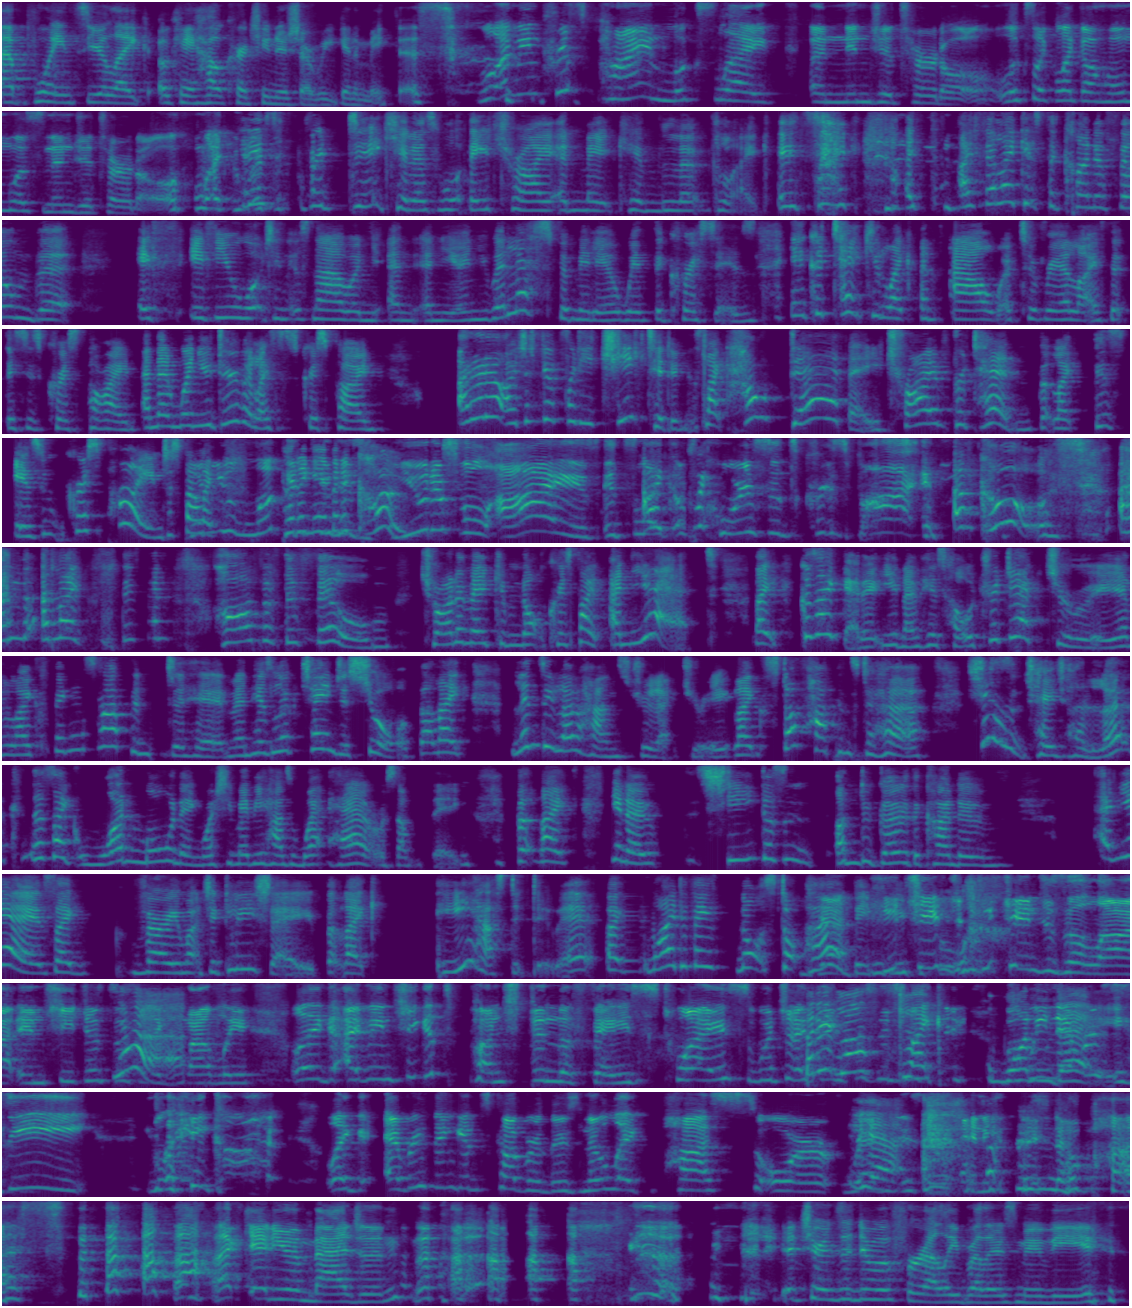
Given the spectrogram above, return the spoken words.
at points you're like, okay, how cartoonish are we gonna make this? Well, I mean, Chris Pine looks like a ninja turtle. Looks like like a homeless ninja turtle. Like It is ridiculous what they try and make him look like. It's like I, I feel like it's the kind of film that if if you were watching this now and and and you and you were less familiar with the Chris's, it could take you like an hour to realize that this is Chris Pine. And then when you do realize it's Chris Pine, I don't know, I just feel pretty cheated. And it's like, how dare they try and pretend that like this isn't Chris Pine just by when like you look putting him in a coat. beautiful eyes, it's like, of course, it's Chris Pine. Of course. And, and like, they spend half of the film trying to make him not Chris Pine. And yet, like, because I get it, you know, his whole trajectory and like things happen to him and his look changes, sure. But like, Lindsay Lohan's trajectory, like, stuff happens to her. She doesn't change her look. There's like one morning where she maybe has wet hair or something. But like, you know, she doesn't undergo the kind of, and yeah, it's like very much a cliche, but like, he has to do it. Like, why do they not stop her Yeah, being he beautiful? changes. He changes a lot, and she just is Yeah. like wildly. Like, I mean, she gets punched in the face twice, which I But it think is lasts like one we never day. see like like everything gets covered. There's no like pus or Yeah. redness or There's no pus. Can you imagine? it turns into a Farrelly Brothers movie.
